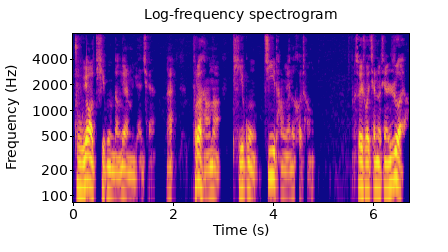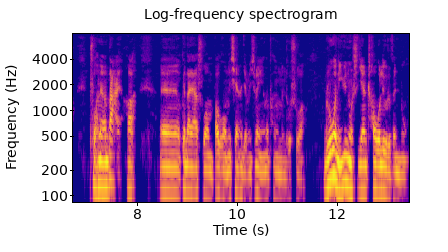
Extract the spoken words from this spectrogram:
主要提供能量的源泉。哎，葡萄糖呢提供肌糖原的合成。所以说前段时间热呀，出汗量大呀，哈。呃，跟大家说，包括我们线上减肥训练营的朋友们都说，如果你运动时间超过六十分钟，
